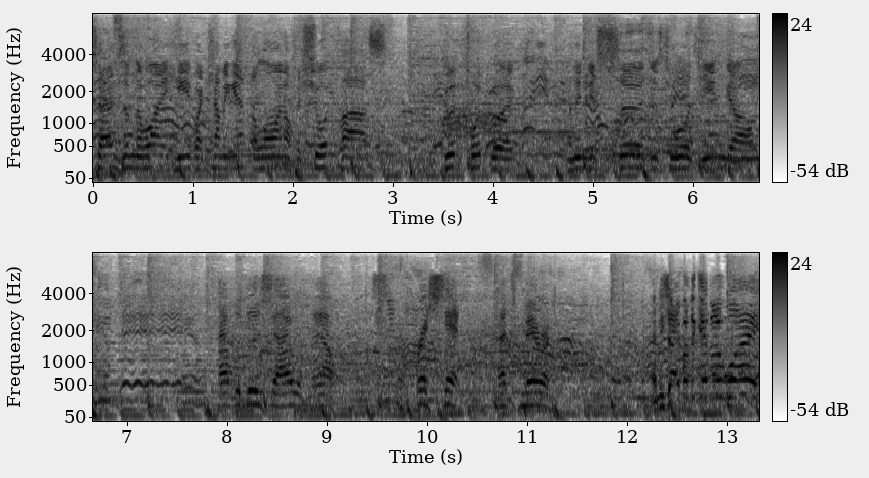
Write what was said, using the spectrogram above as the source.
shows them the way here by coming out the line off a short pass. Good footwork. And then just surges towards the end goal. Have to do so, now a fresh set. That's Merrin. And he's able to get it away.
